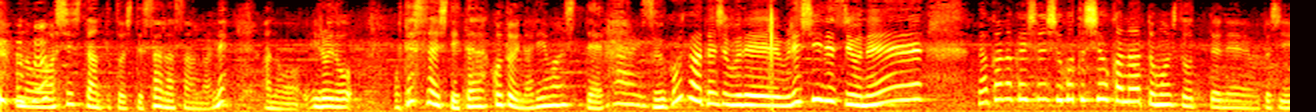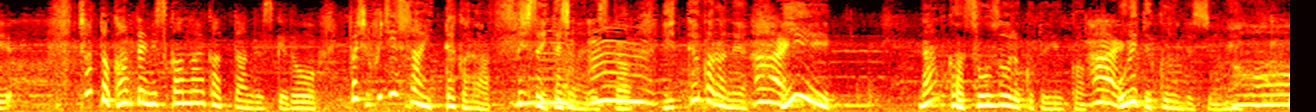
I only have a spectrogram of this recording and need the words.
あのアシスタントとしてサラさんがねあのいろいろお手伝いしていただくことになりまして、はい、すごい私もね嬉しいですよね。なかなか一緒に仕事しようかなと思う人ってね私ちょっと簡単に見つからなかったんですけどやっぱり富士山行ってから富士山行ったじゃないですか。行ってからね、はい、いいなんか想像力というか、はい、降りてくるんですよね。どん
